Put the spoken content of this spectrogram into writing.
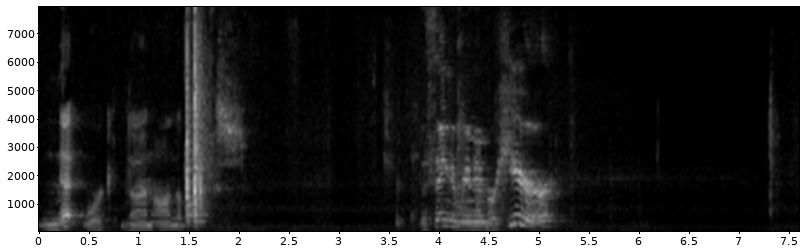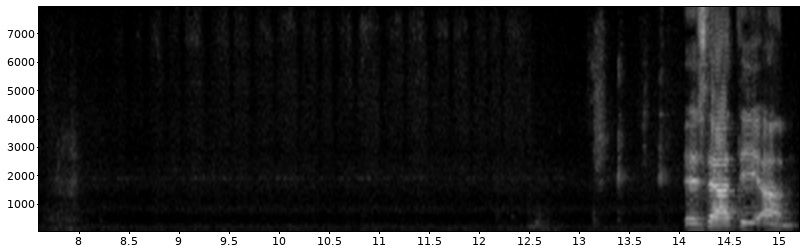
Net work done on the box. The thing to remember here is that the um,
